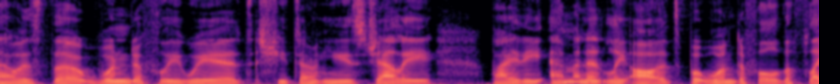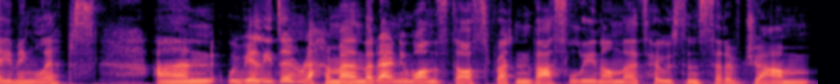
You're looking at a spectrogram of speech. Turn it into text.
That was the wonderfully weird She Don't Use Jelly by the eminently odd but wonderful The Flaming Lips. And we really don't recommend that anyone starts spreading Vaseline on their toast instead of jam.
